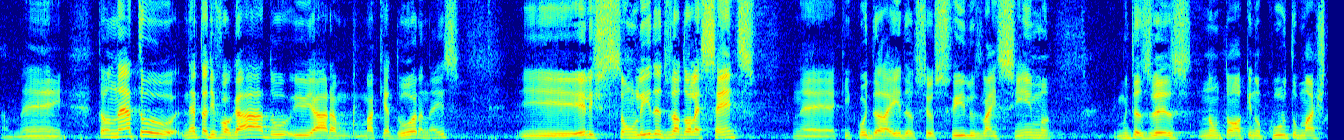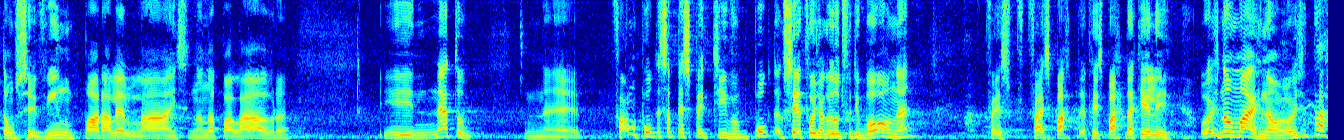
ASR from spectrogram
Amém. Então, Neto, Neto advogado e Yara maquiadora, não é isso? E eles são líderes dos adolescentes, né, que cuidam aí dos seus filhos lá em cima. E muitas vezes não estão aqui no culto, mas estão servindo um paralelo lá, ensinando a palavra. E Neto, né, fala um pouco dessa perspectiva. Um pouco, você foi jogador de futebol, né? Fez, faz parte, fez parte daquele. Hoje não mais, não. Hoje está.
